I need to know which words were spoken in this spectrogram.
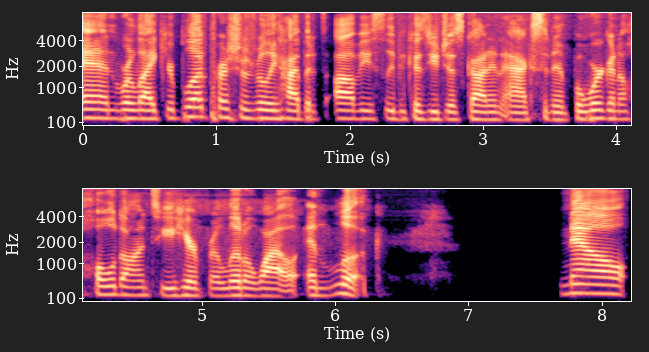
and were like your blood pressure is really high but it's obviously because you just got an accident but we're going to hold on to you here for a little while and look now,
